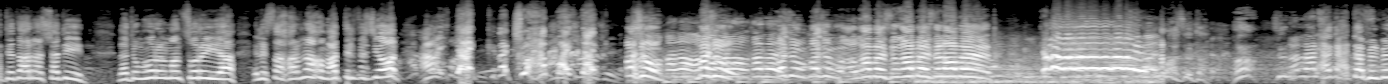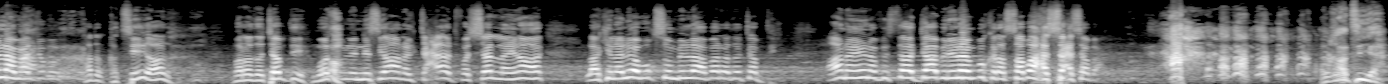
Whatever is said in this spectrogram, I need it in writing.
اعتذارنا الشديد لجمهور المنصورية اللي سهرناهم على التلفزيون. عايتك لك شو حبيتك؟ ما شوف ما شوف ما شوف ما شوف الغبس الغبس الغبس لا الحق احتفل بالله مع الجمهور. هذا القدسية هذا. برد كبدي موسم للنسيان الاتحاد فشلنا هناك. لكن اليوم أقسم بالله برد كبدي. أنا هنا في استاد جابر لين بكرة الصباح الساعة 7 القادسية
